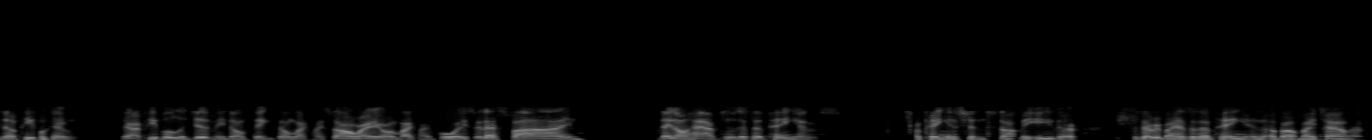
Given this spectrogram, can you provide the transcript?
You know, people can, there are people who legitimately don't think, don't like my songwriting or like my voice, and that's fine. They don't have to. There's opinions. Opinions shouldn't stop me either, because everybody has an opinion about my talents.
